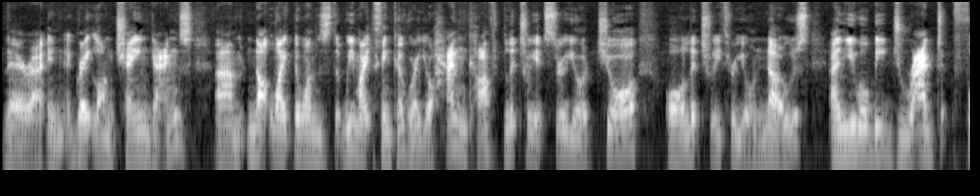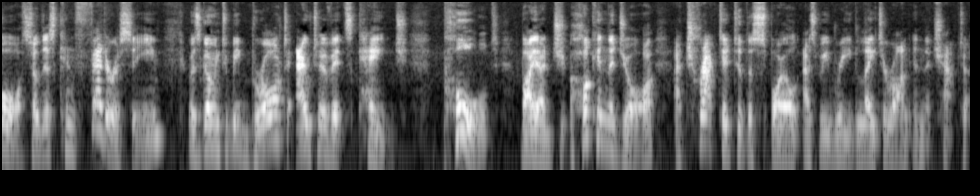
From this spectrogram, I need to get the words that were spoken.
their uh, in great long chain gangs, um, not like the ones that we might think of, where you're handcuffed. Literally, it's through your jaw or literally through your nose, and you will be dragged forth. So this confederacy was going to be brought out of its cage, pulled by a hook in the jaw, attracted to the spoil, as we read later on in the chapter.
